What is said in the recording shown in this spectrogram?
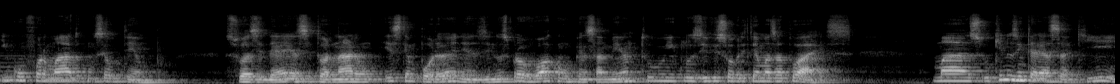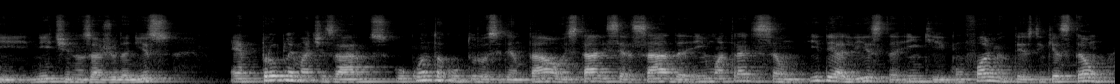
inconformado com seu tempo suas ideias se tornaram extemporâneas e nos provocam o pensamento, inclusive sobre temas atuais. Mas o que nos interessa aqui, e Nietzsche nos ajuda nisso, é problematizarmos o quanto a cultura ocidental está alicerçada em uma tradição idealista em que, conforme o texto em questão,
